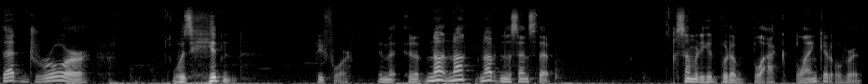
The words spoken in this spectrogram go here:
That drawer was hidden before in the not not not in the sense that somebody had put a black blanket over it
